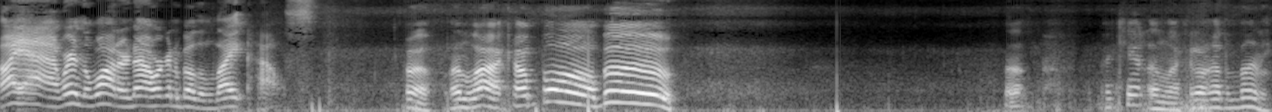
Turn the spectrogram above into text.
Oh yeah, we're in the water now. We're gonna build a lighthouse. Oh, unlock. Oh, boo, boo. Oh, I can't unlock. I don't have the money.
